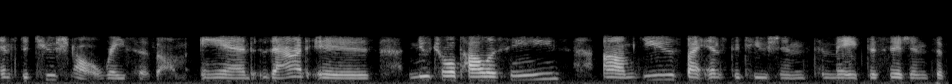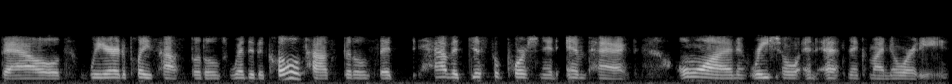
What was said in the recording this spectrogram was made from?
institutional racism, and that is neutral policies um, used by institutions to make decisions about where to place hospitals, whether to close hospitals that have a disproportionate impact on racial and ethnic minorities.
